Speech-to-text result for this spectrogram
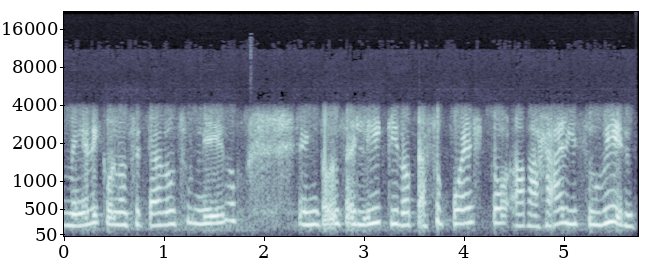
médicos en los Estados Unidos. Entonces el líquido está supuesto a bajar y subir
